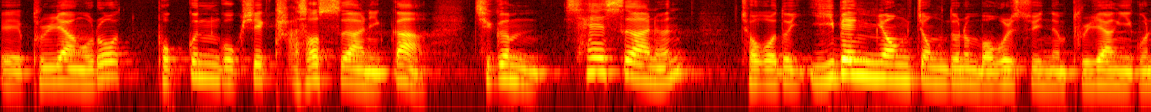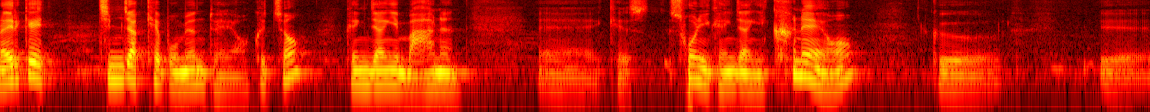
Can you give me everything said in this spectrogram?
예, 분량으로 볶은 곡식 다섯 스아니까 지금 세 스아는 적어도 200명 정도는 먹을 수 있는 분량이구나 이렇게 짐작해 보면 돼요. 그렇죠? 굉장히 많은 에, 이렇게 손이 굉장히 크네요. 그 예,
